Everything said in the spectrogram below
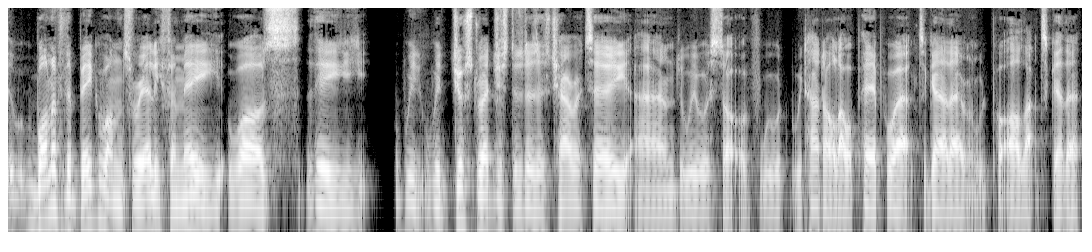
one of the big ones, really, for me was the we we'd just registered as a charity and we were sort of we would, we'd had all our paperwork together and we'd put all that together.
